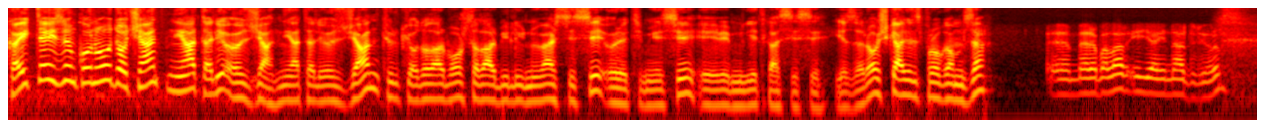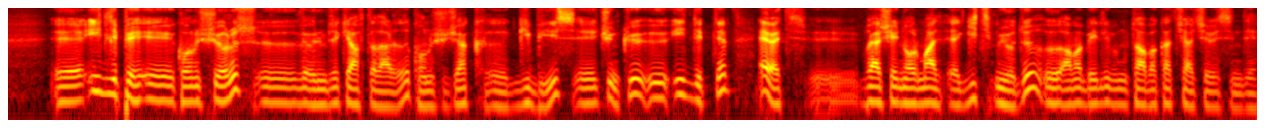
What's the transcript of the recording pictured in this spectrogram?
Kayıttayız'ın konuğu doçent Nihat Ali Özcan. Nihat Ali Özcan, Türkiye Odalar Borsalar Birliği Üniversitesi öğretim üyesi e, ve Milliyet Gazetesi yazarı. Hoş geldiniz programımıza. E, merhabalar, iyi yayınlar diliyorum. E, İdlib'i e, konuşuyoruz e, ve önümüzdeki haftalarda da konuşacak e, gibiyiz. E, çünkü e, İdlib'de evet e, her şey normal e, gitmiyordu e, ama belli bir mutabakat çerçevesinde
